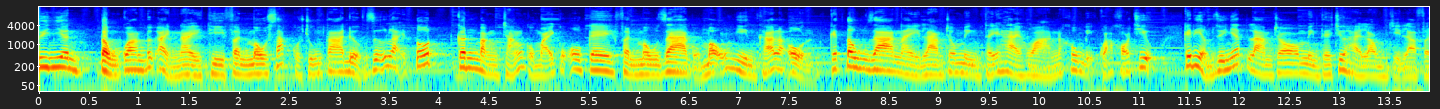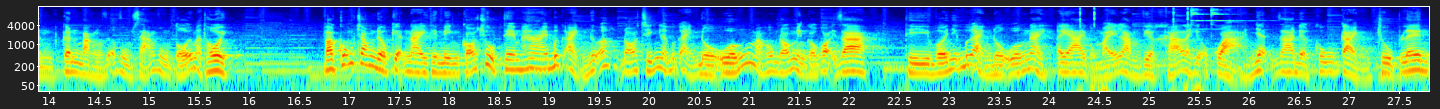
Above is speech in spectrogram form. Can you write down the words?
Tuy nhiên, tổng quan bức ảnh này thì phần màu sắc của chúng ta được giữ lại tốt, cân bằng trắng của máy cũng ok, phần màu da của mẫu nhìn khá là ổn. Cái tông da này làm cho mình thấy hài hòa, nó không bị quá khó chịu. Cái điểm duy nhất làm cho mình thấy chưa hài lòng chỉ là phần cân bằng giữa vùng sáng vùng tối mà thôi. Và cũng trong điều kiện này thì mình có chụp thêm hai bức ảnh nữa, đó chính là bức ảnh đồ uống mà hôm đó mình có gọi ra thì với những bức ảnh đồ uống này AI của máy làm việc khá là hiệu quả, nhận ra được khung cảnh chụp lên,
